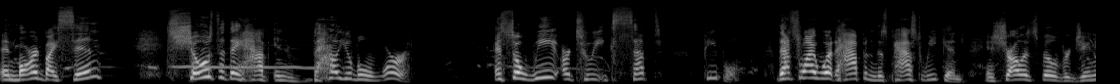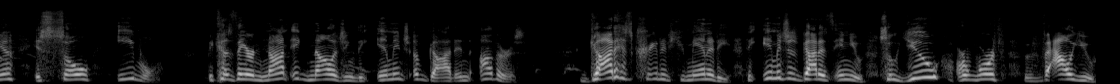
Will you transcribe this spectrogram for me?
and marred by sin, shows that they have invaluable worth. And so we are to accept people. That's why what happened this past weekend in Charlottesville, Virginia is so evil because they are not acknowledging the image of God in others. God has created humanity. The image of God is in you. So you are worth value.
